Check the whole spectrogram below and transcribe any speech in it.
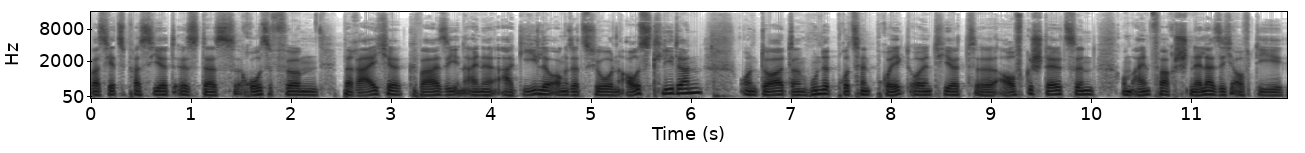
Was jetzt passiert ist, dass große Firmen Bereiche quasi in eine agile Organisation ausgliedern und dort 100 Prozent projektorientiert äh, aufgestellt sind, um einfach schneller sich auf die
